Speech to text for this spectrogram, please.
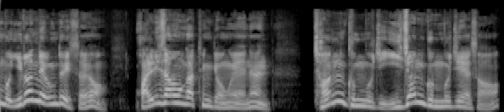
뭐 이런 내용도 있어요. 관리사원 같은 경우에는 전 근무지, 이전 근무지에서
